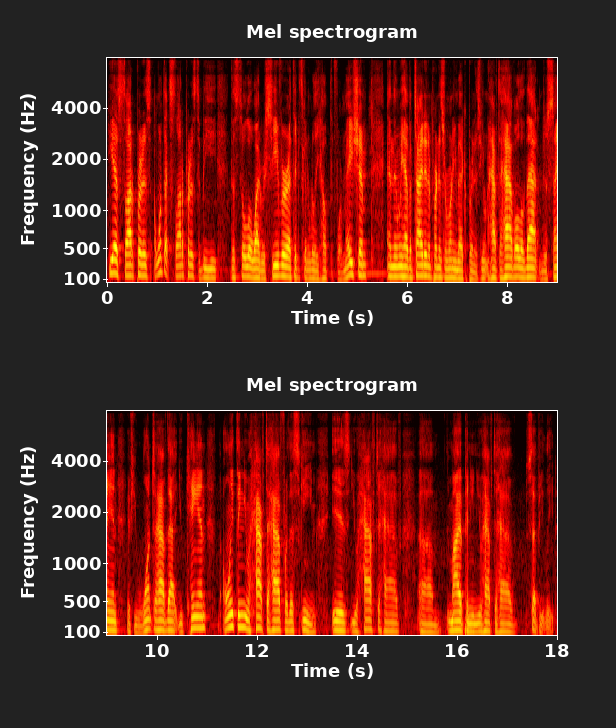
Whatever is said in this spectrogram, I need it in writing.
He has slot apprentice. I want that slot apprentice to be the solo wide receiver. I think it's going to really help the formation. And then we have a tight end apprentice and running back apprentice. You don't have to have all of of that. I'm just saying, if you want to have that, you can. The only thing you have to have for this scheme is you have to have, um, in my opinion, you have to have set feet lead.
